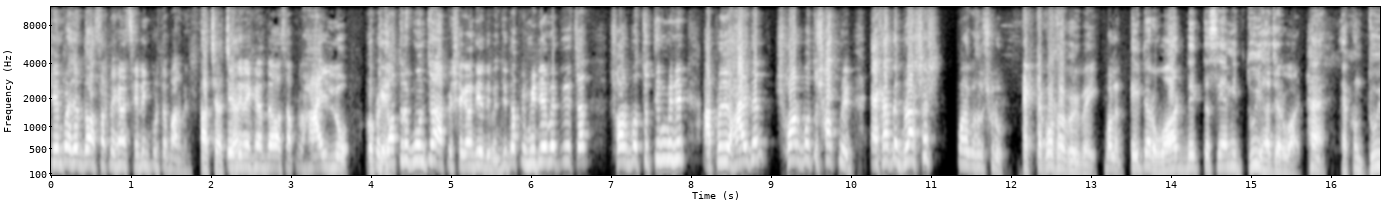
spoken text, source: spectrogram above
টেম্পারেচার দেওয়া আছে আপনি এখানে সেটিং করতে পারবেন। আচ্ছা আচ্ছা। এদিন এখানে দেওয়া আছে আপনার হাই লো আপনি Okay. যতটুকু মন চায় আপনি সেখানে দিয়ে দিবেন। যদি আপনি মিডিয়ামে দিতে চান সর্বোচ্চ তিন মিনিট। আপনি যদি হাই দেন সর্বোচ্চ সাত মিনিট। এক হাতে ব্রাশ শেষ পরে গোসল শুরু। একটা কথা কই ভাই। বলেন। এইটার ওয়ার্ড দেখতেছি আমি দুই হাজার ওয়ার্ড হ্যাঁ। এখন দুই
